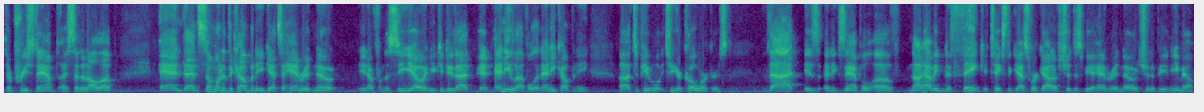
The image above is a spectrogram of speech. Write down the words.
They're pre-stamped. I set it all up, and then someone at the company gets a handwritten note you know, from the CEO, and you can do that at any level in any company uh, to people to your coworkers. That is an example of not having to think. It takes the guesswork out of should this be a handwritten note, should it be an email.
